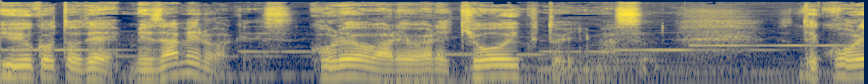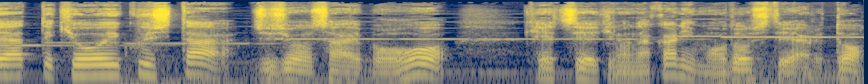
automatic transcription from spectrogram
いうことで目覚めるわけです。これを我々教育と言います。で、こうやって教育した樹状細胞を血液の中に戻してやると、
